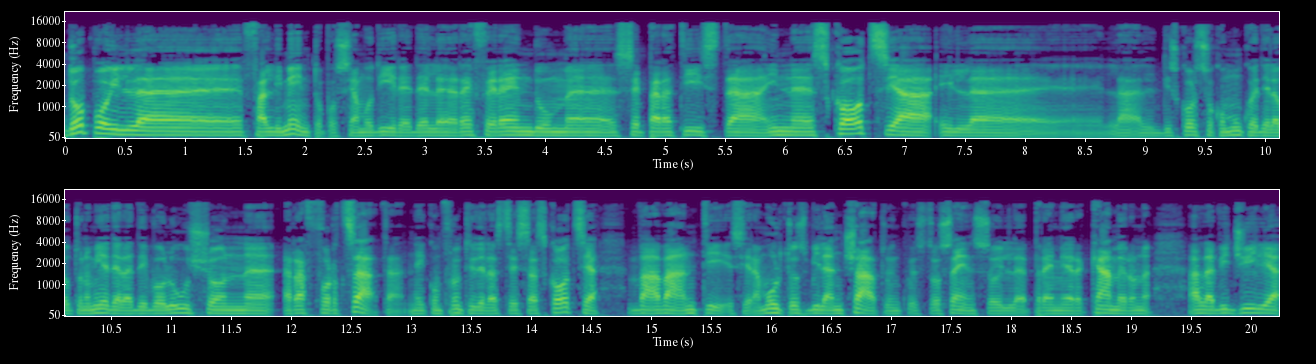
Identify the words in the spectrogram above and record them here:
Dopo il eh, fallimento, possiamo dire, del referendum eh, separatista in Scozia, il, eh, la, il, discorso comunque dell'autonomia e della devolution rafforzata nei confronti della stessa Scozia va avanti, si era molto sbilanciato in questo senso il Premier Cameron alla vigilia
